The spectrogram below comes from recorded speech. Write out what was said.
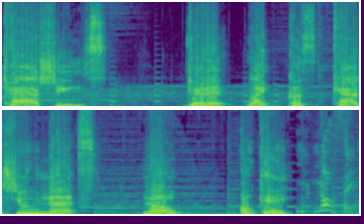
cashies. Get it? Like, cause cashew nuts? No? Okay. N- no, Satan.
